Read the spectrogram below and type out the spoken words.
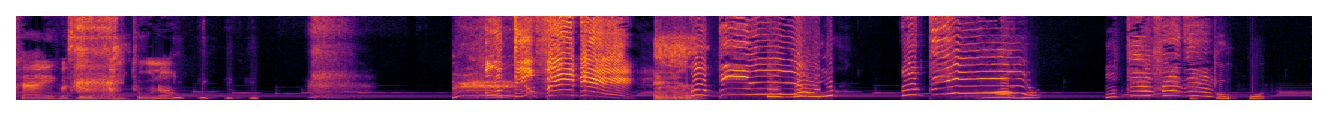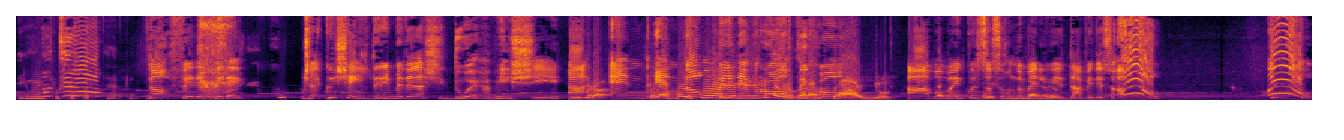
Ok, questo è l'81. Oddio, Fede! Oddio! Oddio! Oddio, Fede! Io mi butto per terra. No, Fede, Fede. Cioè, qui c'è il dream della C2, capisci? Ah, and, and non nevrotico. taglio. Ah, ma in questo secondo me lui e Davide sono... Oh! Oh! Oh!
